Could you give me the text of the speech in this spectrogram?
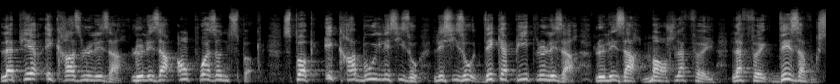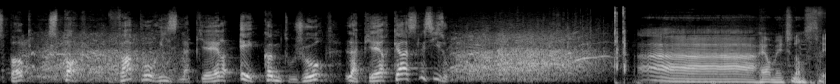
La pierre écrase le lézard. Le lézard empoisonne Spock. Spock écrabouille les ciseaux. Les ciseaux décapitent le lézard. Le lézard mange la feuille. La feuille désavoue Spock. Spock vaporise la pierre. Et, comme toujours, la pierre casse les ciseaux. Ah, realmente não sei.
